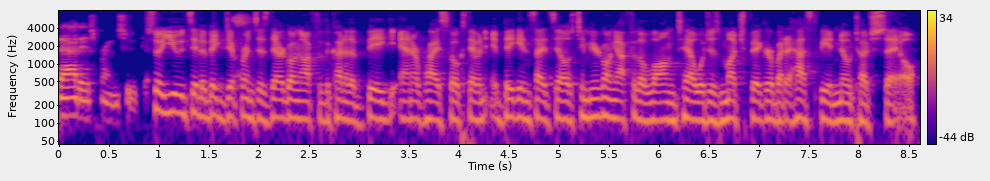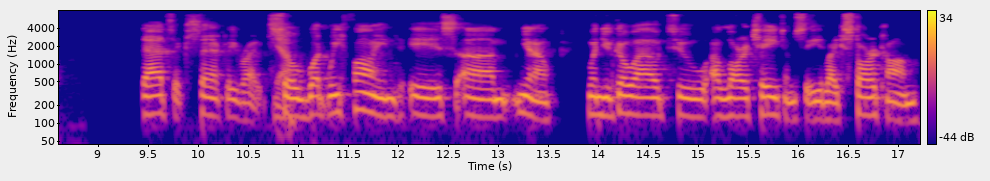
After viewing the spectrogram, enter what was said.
that is Brandzooka. So you would say the big difference is they're going after the kind of the big enterprise folks. They have a big inside sales team. You're going after the long tail, which is much bigger, but it has to be a no touch sale. That's exactly right. Yeah. So what we find is, um, you know, when you go out to a large agency like Starcom,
